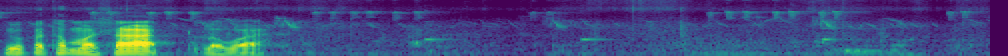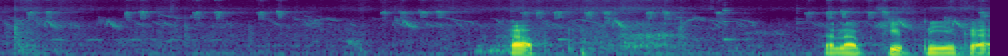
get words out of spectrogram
อยู่กับธรรมชาติแล้วว่าครับสำหรับคลิปนี้ก็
